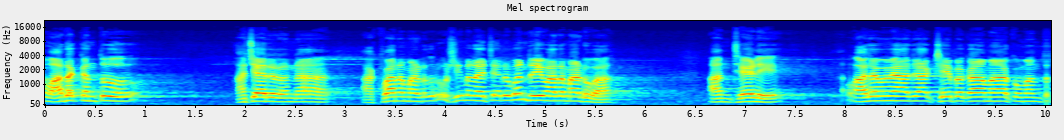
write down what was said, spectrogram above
ವಾದಕ್ಕಂತೂ ಆಚಾರ್ಯರನ್ನು ಆಹ್ವಾನ ಮಾಡಿದ್ರು ಶ್ರೀಮದ್ ಆಚಾರ್ಯರು ಬನ್ನಿರಿ ವಾದ ಮಾಡುವ ಅಂಥೇಳಿ ವಾದವ್ಯಾಜಾಕ್ಷೇಪ ಕಾಮ ಕುಮಂತ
